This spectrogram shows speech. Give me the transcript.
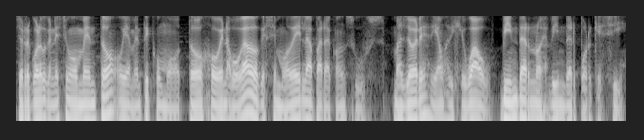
Yo recuerdo que en ese momento, obviamente como todo joven abogado que se modela para con sus mayores, digamos, dije, wow, Binder no es Binder porque sí.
